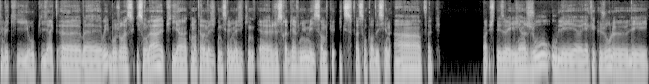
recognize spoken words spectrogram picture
le mec qui roupille direct. Euh, bah, oui, bonjour à ceux qui sont là. Et puis il y a un commentaire de Magic King. Salut Magic King. Euh, je serais bienvenu, mais il semble que X fasse encore des siennes. Ah, fuck. Ouais, je suis désolé. Il y a un jour où les, euh, il y a quelques jours, le, les,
